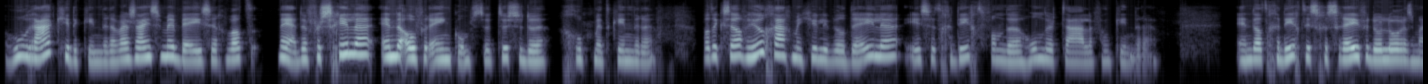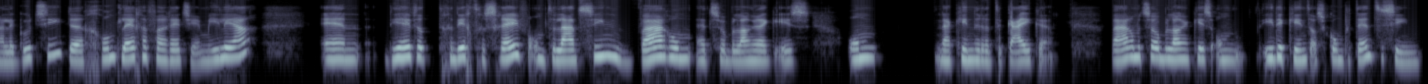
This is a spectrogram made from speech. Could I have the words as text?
hoe, raak je de kinderen, waar zijn ze mee bezig, wat nou ja, de verschillen en de overeenkomsten tussen de groep met kinderen. Wat ik zelf heel graag met jullie wil delen is het gedicht van de honderd talen van kinderen. En dat gedicht is geschreven door Loris Malaguzzi, de grondlegger van Reggio Emilia. En die heeft dat gedicht geschreven om te laten zien waarom het zo belangrijk is om naar kinderen te kijken. Waarom het zo belangrijk is om ieder kind als competent te zien.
